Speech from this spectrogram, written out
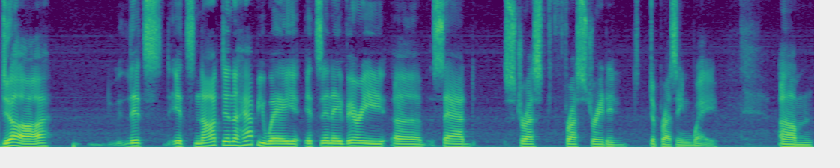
duh, it's it's not in a happy way. It's in a very uh, sad, stressed, frustrated, depressing way. Um,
